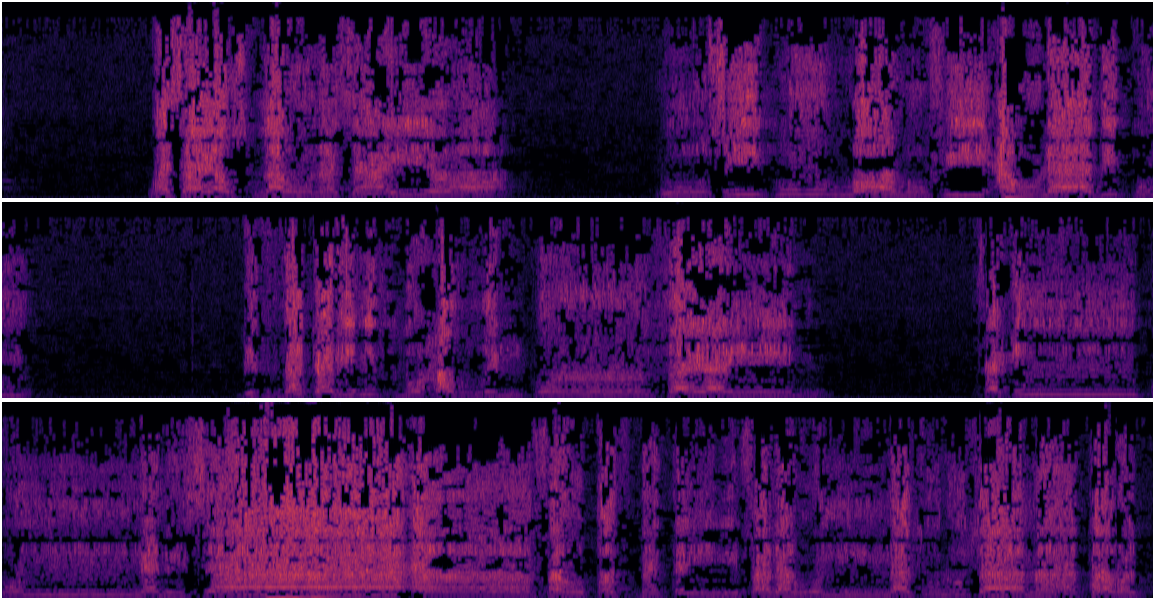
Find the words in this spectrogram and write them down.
وسيصلون سعيرا. يوصيكم الله في أولادكم بالذكر مثل حظ الأنثيين. فإن كن نساء فوق اثنتين فلهن ثلثا ما ترك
